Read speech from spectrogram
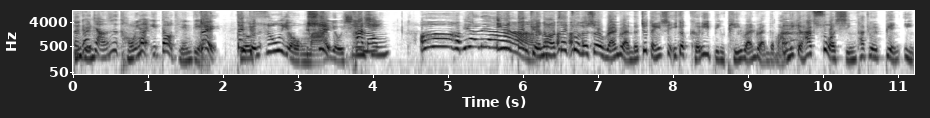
你刚讲的是同样一道甜点，对，蛋卷酥有吗是有星星，哦，好漂亮。因为蛋卷哦，在做的时候软软的，就等于是一个可丽饼皮软软的嘛，你给它塑形，它就会变硬，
